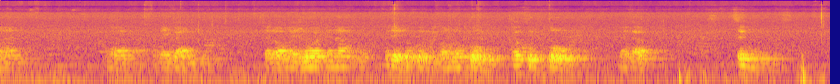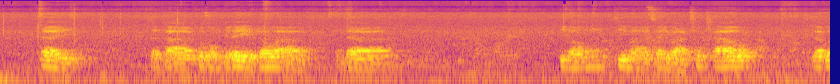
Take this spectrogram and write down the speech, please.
นาเอ่อใน การฉลองอายุวัฒนะพระเดชพระคุณของหลวงปู่พระคุณปู่นะครับ ซึ่งได้ศรัทธาก็คงจะได้เห็นแล้วว่าบรรดาพี่น้องที่มาใส่บาตรช่วงเช้า แล้วก็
